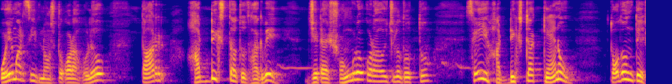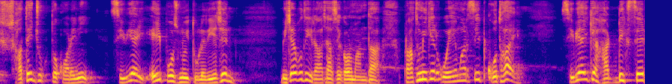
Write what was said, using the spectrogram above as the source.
ওএমআর সিট নষ্ট করা হলেও তার হার্ড ডিস্কটা তো থাকবে যেটা সংগ্রহ করা হয়েছিল তথ্য। সেই হার্ড ডিস্কটা কেন তদন্তের সাথে যুক্ত করেনি? সিবিআই এই প্রশ্নই তুলে দিয়েছেন। বিচারপতি রাজা শেখর মান্তা প্রাথমিকের ওএমআর সিট কোথায়? সিবিআইকে হার্ড ডিস্কের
